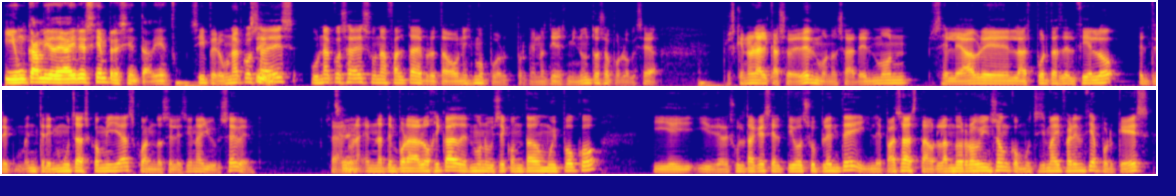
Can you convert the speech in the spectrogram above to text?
y un cambio de aire siempre sienta bien. Sí, pero una cosa Sí. es una cosa es una falta de protagonismo por, porque no tienes minutos o por lo que sea. Pero es que no era el caso de Deadmond. O sea, Deadmond se le abren las puertas del cielo, entre, entre muchas comillas, cuando se lesiona a Jurseven. O sea, Sí. en, una, en una temporada lógica, Deadmond hubiese contado muy poco y, y resulta que es el pívot suplente y le pasa hasta Orlando Robinson con muchísima diferencia porque es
